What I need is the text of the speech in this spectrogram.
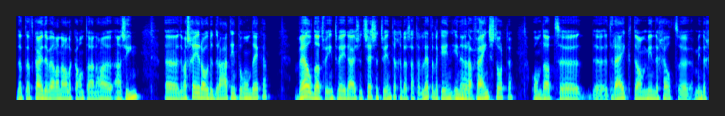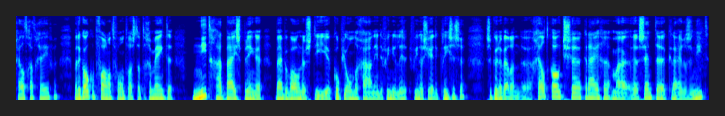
Dat, dat kan je er wel aan alle kanten aan, aan zien. Eh, er was geen rode draad in te ontdekken. Wel dat we in 2026, en daar staat er letterlijk in, in een ravijn storten. Omdat eh, het Rijk dan minder geld, eh, minder geld gaat geven. Wat ik ook opvallend vond, was dat de gemeente niet gaat bijspringen bij bewoners die eh, kopje ondergaan in de fina- financiële crisissen. Ze kunnen wel een geldcoach krijgen, maar centen krijgen ze niet.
